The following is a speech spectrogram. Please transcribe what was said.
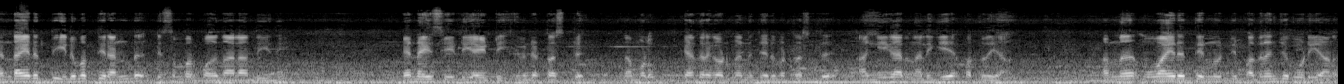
രണ്ടായിരത്തി ഇരുപത്തി രണ്ട് ഡിസംബർ പതിനാലാം തീയതി N I C D I T ഇതിന്റെ ട്രസ്റ്റ് നമ്മളും കേന്ദ്ര ഗവൺമെന്റും ചേരുന്ന ട്രസ്റ്റ് അംഗീകാരം നൽകിയ പദ്ധതിയാണ്. അന്ന് മൂവായിരത്തി എണ്ണൂറ്റി പതിനഞ്ച് കോടിയാണ്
